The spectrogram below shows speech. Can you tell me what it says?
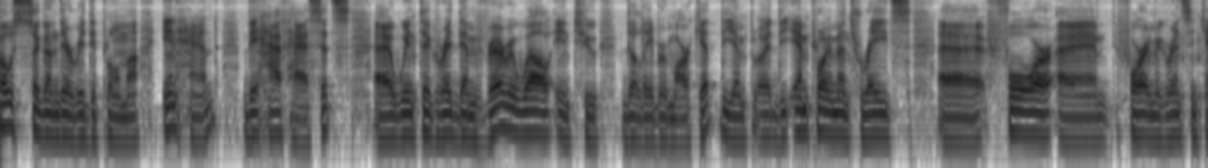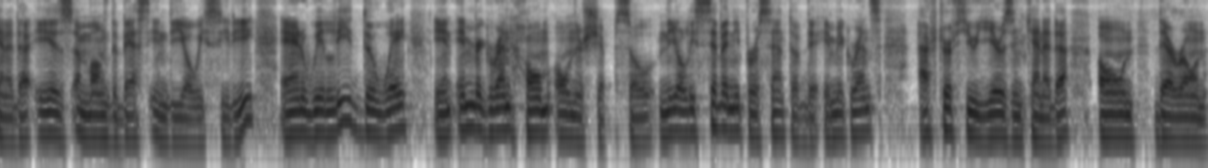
post secondary diploma in hand. They have assets. Uh, we integrate them very well into the labor market. The, empl- the employment rates uh, for, um, for immigrants in Canada is among the best in the OECD. And we lead the way in immigrant home ownership. So nearly 70% of the immigrants, after a few years in Canada, own their own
